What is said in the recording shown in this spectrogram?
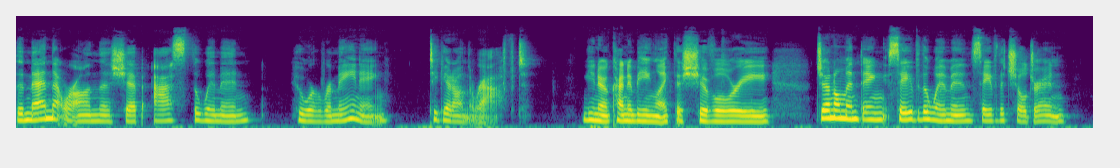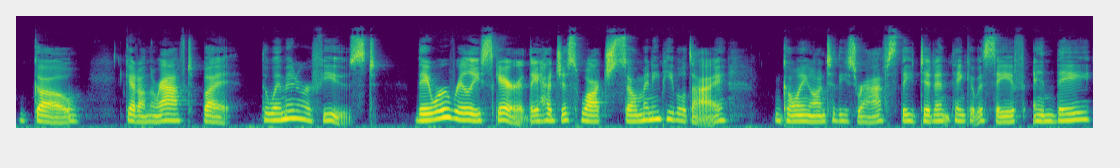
the men that were on the ship asked the women who were remaining to get on the raft. You know, kind of being like the chivalry gentleman thing save the women, save the children, go get on the raft. But the women refused. They were really scared. They had just watched so many people die going onto these rafts. They didn't think it was safe and they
